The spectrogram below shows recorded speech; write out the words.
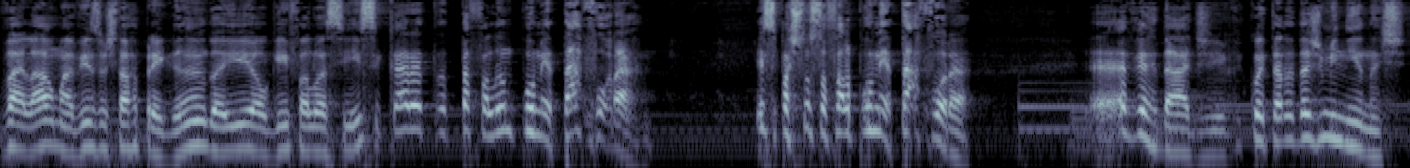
vai lá, uma vez eu estava pregando, aí alguém falou assim, esse cara está tá falando por metáfora. Esse pastor só fala por metáfora. É verdade, coitada das meninas.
